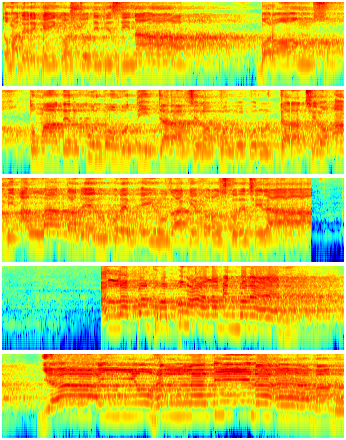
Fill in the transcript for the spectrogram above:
তোমাদেরকেই কষ্ট দিতেছি না। বরং তোমাদের পূর্ববর্তী যারা ছিল, পূর্বপুরুষ যারা ছিল, আমি আল্লাহ তাদের উপরে এই রোজাকে ফরজ করেছিলাম। আল্লাহ পাক রব্বুল আলামিন বলেন, ইয়া আইয়ুহাল্লাযীনা আমানু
